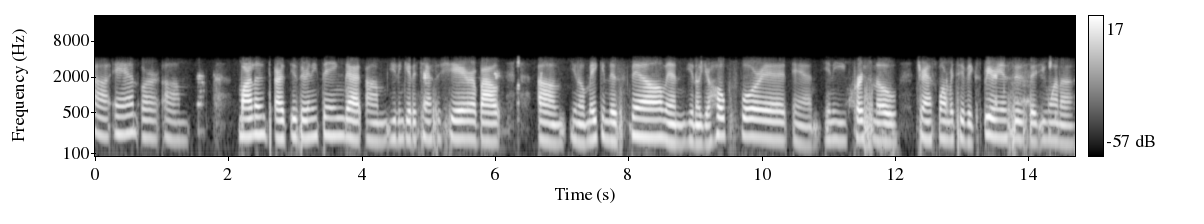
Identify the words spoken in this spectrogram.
uh, Anne or um, Marlon, are, is there anything that um, you didn't get a chance to share about um, you know, making this film and, you know, your hopes for it and any personal transformative experiences that you want to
